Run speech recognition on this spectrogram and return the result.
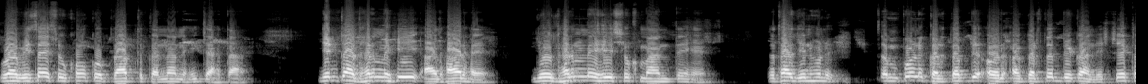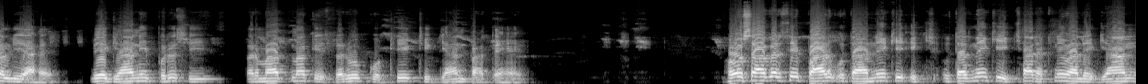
वह विषय सुखों को प्राप्त करना नहीं चाहता। जिनका धर्म ही आधार है, जो धर्म में ही सुख मानते हैं, तथा जिन्होंने संपूर्ण कर्तव्य और अकर्तव्य का निश्चय कर लिया है वे ज्ञानी पुरुष ही परमात्मा के स्वरूप को ठीक ठीक ज्ञान पाते हैं। भवसागर से पार उतारने की उतरने की इच्छा रखने वाले ज्ञान,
